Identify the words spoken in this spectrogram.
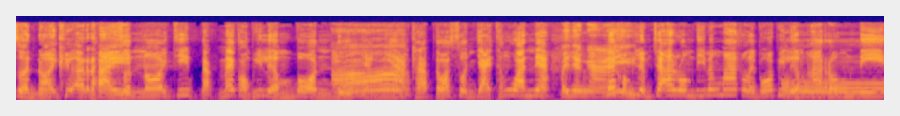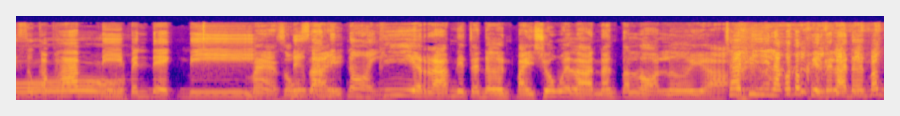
ส่วนน้อยคืออะไร ส่วนน้อยที่แบบแม่ของพี่เหลือมบ่นดุอ๋อออย่างเงี้ยครับ แต่ว่าส่วนใหญ่ทั้งวันเนี่ยเป็นยังไงแม่ของพี่เหลือมจะอารมณ์ดีมากๆเลยเพราะว่าพี่เหลือมโอ้อารมณ์ดีสุขภาพดีเป็นเด็กดีแม่สงดื้อบ้าสังยนิดหน่อยพี่รับเนี่ยจะเดินไปช่วงเวลานั้นตลอดเลยอะใช่พี่ยีราก็ต้องเปลี่ยนเวลาเดินบ้าง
